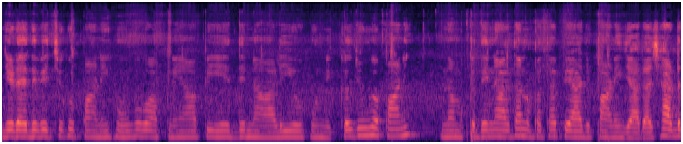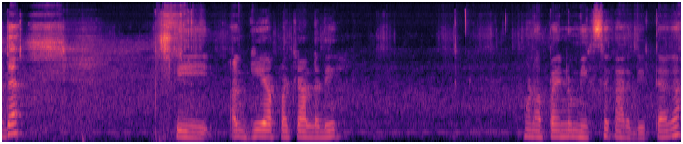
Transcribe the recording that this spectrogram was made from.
ਜਿਹੜਾ ਇਹਦੇ ਵਿੱਚ ਕੋਈ ਪਾਣੀ ਹੋਊਗਾ, ਉਹ ਆਪਣੇ ਆਪ ਹੀ ਇਹਦੇ ਨਾਲ ਹੀ ਉਹ ਨਿਕਲ ਜਾਊਗਾ ਪਾਣੀ। ਨਮਕ ਦੇ ਨਾਲ ਤੁਹਾਨੂੰ ਪਤਾ ਪਿਆਜ਼ ਪਾਣੀ ਜ਼ਿਆਦਾ ਛੱਡਦਾ। ਤੇ ਅੱਗੇ ਆਪਾਂ ਚੱਲਦੇ। ਹੁਣ ਆਪਾਂ ਇਹਨੂੰ ਮਿਕਸ ਕਰ ਦਿੱਤਾ ਹੈਗਾ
